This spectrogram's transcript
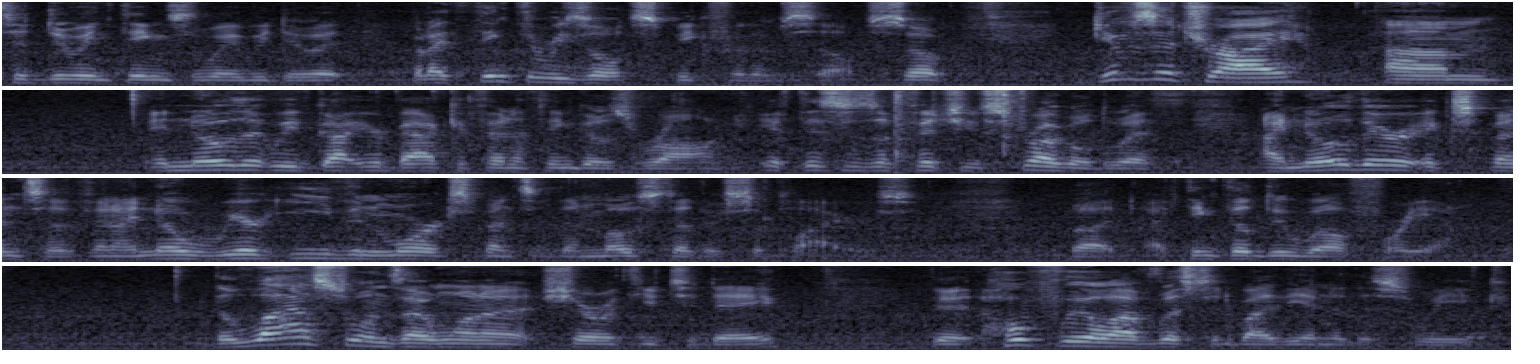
to doing things the way we do it, but I think the results speak for themselves. So give us a try. Um, and know that we've got your back if anything goes wrong. If this is a fish you've struggled with, I know they're expensive, and I know we're even more expensive than most other suppliers, but I think they'll do well for you. The last ones I want to share with you today, that hopefully I'll have listed by the end of this week,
